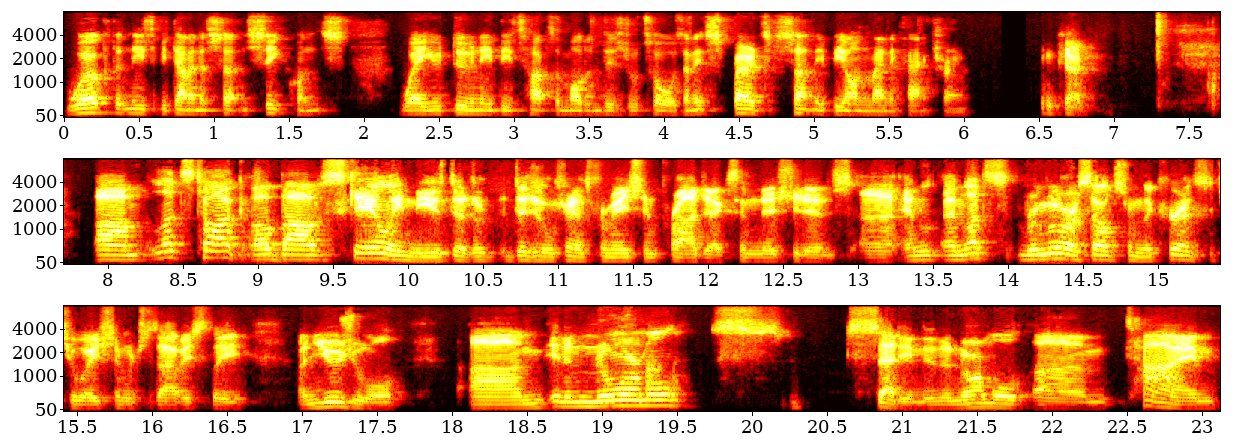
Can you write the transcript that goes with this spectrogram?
work that needs to be done in a certain sequence where you do need these types of modern digital tools, and it spreads certainly beyond manufacturing. Okay. Um, let's talk about scaling these digital transformation projects and initiatives, uh, and, and let's remove ourselves from the current situation, which is obviously unusual. Um, in a normal setting, in a normal um, time,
